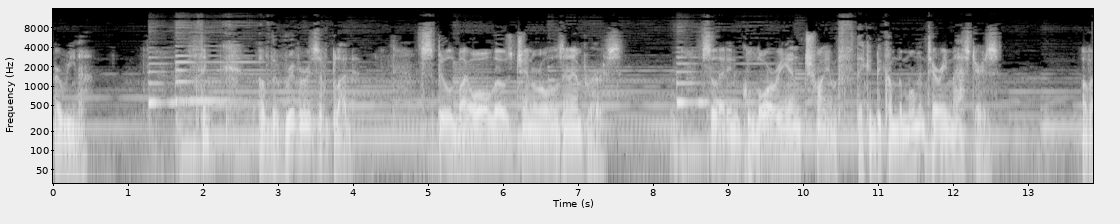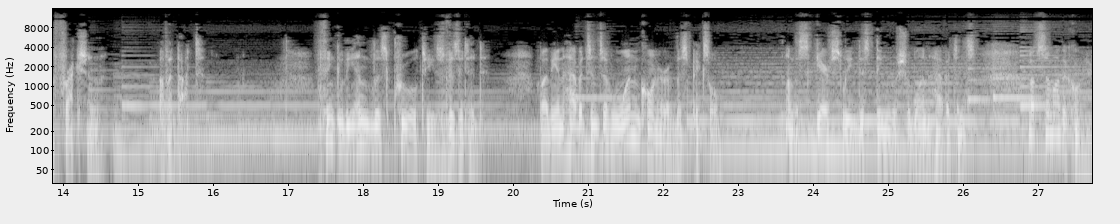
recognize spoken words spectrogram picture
arena. Think of the rivers of blood spilled by all those generals and emperors, so that in glory and triumph they could become the momentary masters of a fraction of a dot. Think of the endless cruelties visited by the inhabitants of one corner of this pixel on the scarcely distinguishable inhabitants of some other corner.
